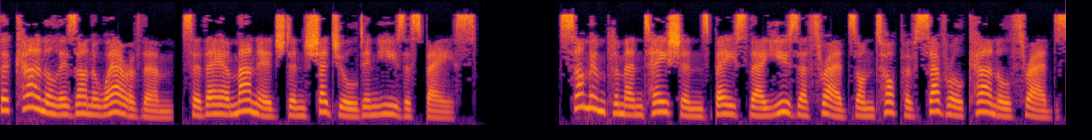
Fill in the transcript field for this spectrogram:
The kernel is unaware of them, so they are managed and scheduled in user space. Some implementations base their user threads on top of several kernel threads,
